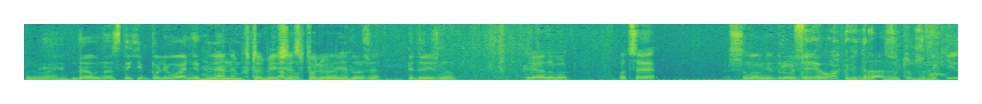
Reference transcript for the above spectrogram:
полювання. Да, у нас тихе полювання. Глянемо, хто більше сполює. Дуже підріжно. Глянемо. Оце, шановні друзі, Відразу тут такий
